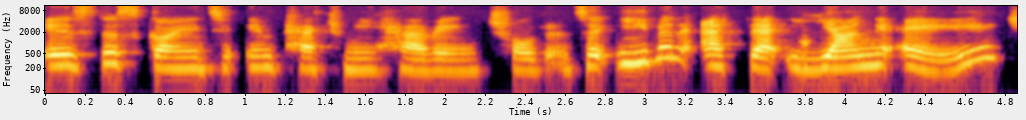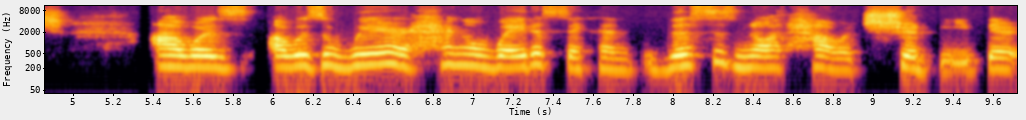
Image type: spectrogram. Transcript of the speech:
Is this going to impact me having children? So even at that young age, I was I was aware, hang on, wait a second, this is not how it should be. There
